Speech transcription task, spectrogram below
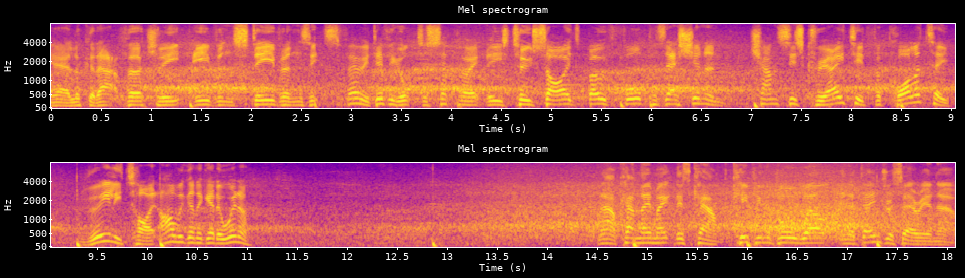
Yeah, look at that, virtually even Stevens. It's very difficult to separate these two sides, both for possession and chances created for quality. Really tight. Are we going to get a winner? Now, can they make this count? Keeping the ball well in a dangerous area now.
